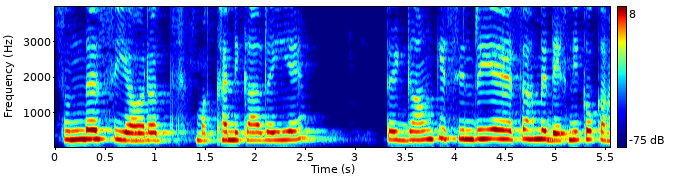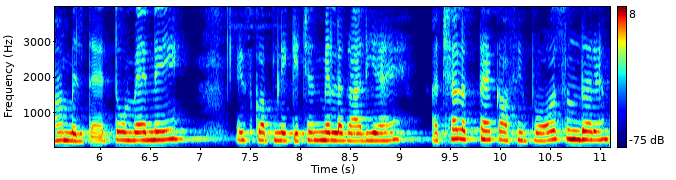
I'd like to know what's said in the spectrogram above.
सुंदर सी औरत मक्खन निकाल रही है। तो एक गाँव की सीनरी है, ऐसा हमें देखने को कहाँ मिलता है? तो मैंने इसको अपने किचन में लगा लिया है। अच्छा लगता है, काफ़ी बहुत सुंदर है।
